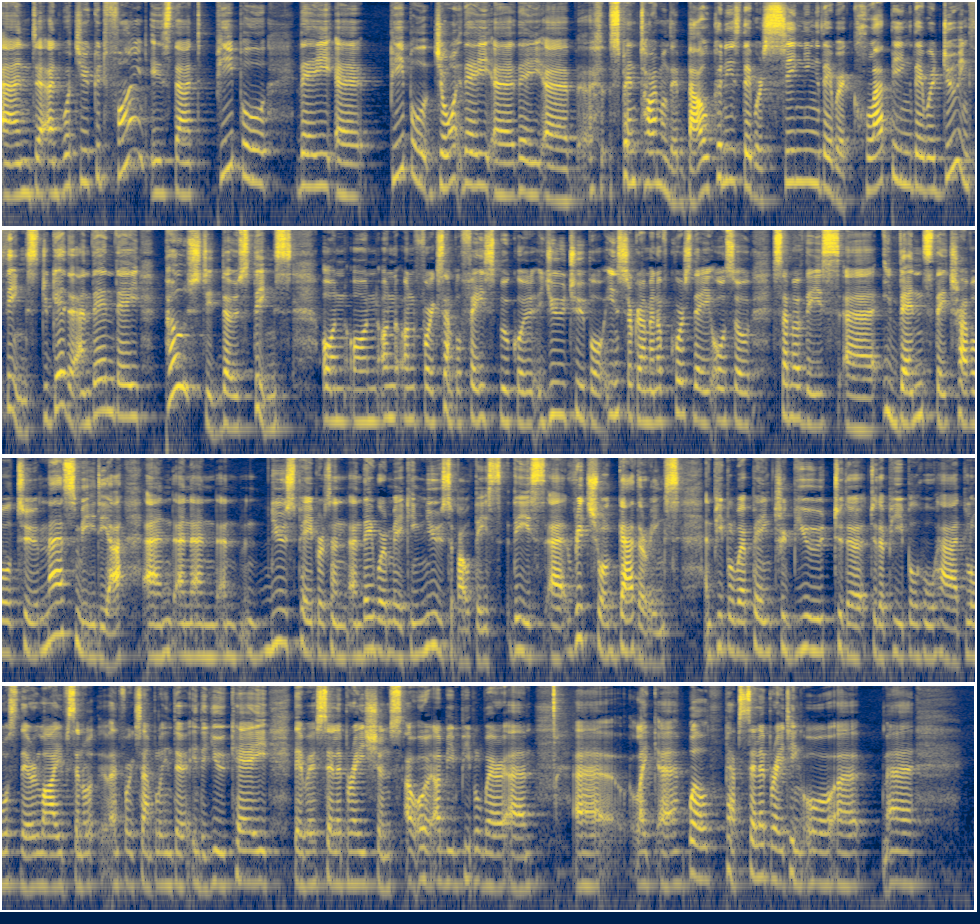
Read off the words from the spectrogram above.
And uh, and what you could find is that people they uh, people join they uh, they uh, spent time on their balconies they were singing they were clapping they were doing things together and then they posted those things on, on, on, on, for example, Facebook or YouTube or Instagram. And of course, they also, some of these uh, events, they traveled to mass media and, and, and, and newspapers, and, and they were making news about these, these uh, ritual gatherings. And people were paying tribute to the, to the people who had lost their lives. And, and for example, in the, in the UK, there were celebrations, or I mean, people were. Um, like uh, well perhaps celebrating or uh,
